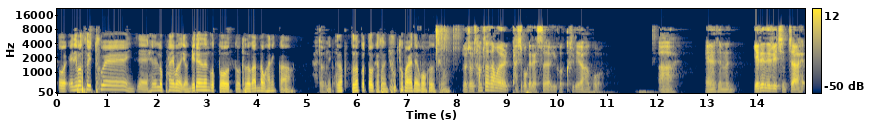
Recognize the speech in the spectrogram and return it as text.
또 애니버서리 2에 이제 헤일로 5랑 연계되는 것도 또 들어간다고 하니까 네, 뭐 그런 그런 것도 계속 훑어봐야 되고 그렇죠. 요즘 343을 다시 보게 됐어요. 이거 클리어하고. 아, 얘네들은, 얘네들이 진짜 해-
